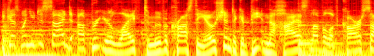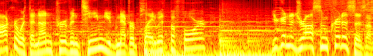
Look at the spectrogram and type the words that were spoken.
Because when you decide to uproot your life to move across the ocean to compete in the highest level of car soccer with an unproven team you've never played with before, you're gonna draw some criticism.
